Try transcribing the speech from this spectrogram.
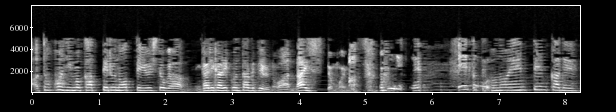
あどこに向かってるの？っていう人がガリガリ君食べてるのはナイスって思います。いいですね。えっ、だってと、この炎天下で、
